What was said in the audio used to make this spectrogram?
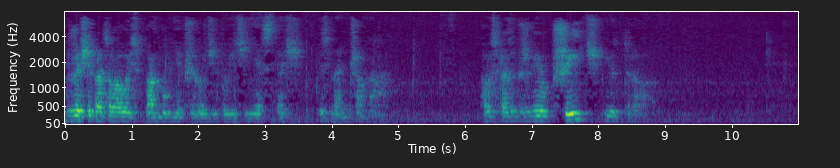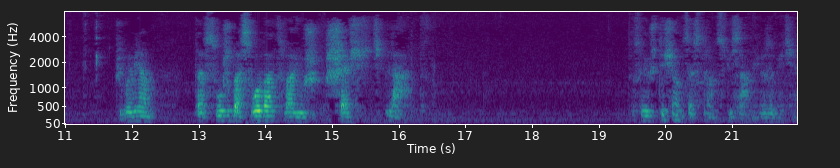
dłużej się pracowało i Pan Bóg nie przychodzi i powie ci, jesteś zmęczona. A rozkazy brzmią, przyjdź jutro. Przypominam, ta służba słowa trwa już sześć lat. To są już tysiące stron spisanych, rozumiecie?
